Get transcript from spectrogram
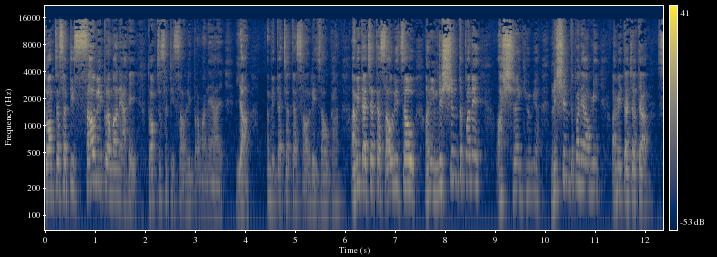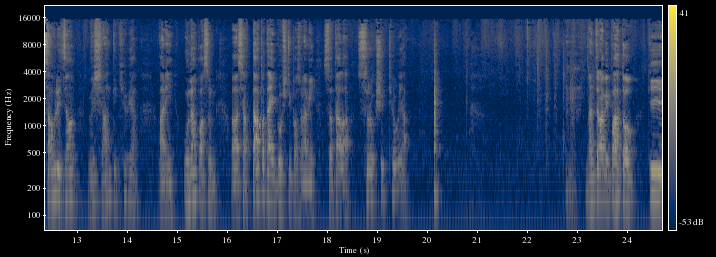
तो आमच्यासाठी सावलीप्रमाणे आहे. तो आमच्यासाठी सावलीप्रमाणे आहे. या आम्ही त्याच्या त्या सावलीत जाऊ का? आम्ही त्याच्या त्या सावलीत जाऊ आणि निश्चिंतपणे आश्रय घेऊया. निश्चिंतपणे आम्ही आम्ही त्याच्या त्या सावलीत जाऊन विश्रांती घेऊया. आणि उन्हापासून अशा तापदायक गोष्टीपासून आम्ही स्वतःला सुरक्षित ठेवूया. नंतर आम्ही पाहतो की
